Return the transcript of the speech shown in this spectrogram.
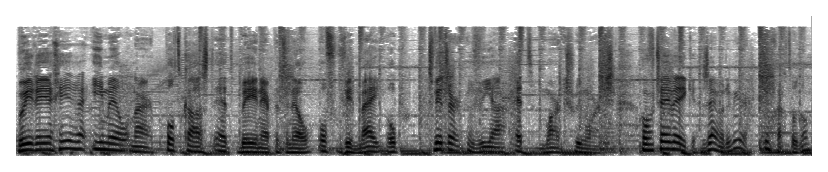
Wil je reageren? E-mail naar podcast.bnr.nl of vind mij op Twitter via @marksremarks. Over twee weken zijn we er weer. Heel graag tot dan.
